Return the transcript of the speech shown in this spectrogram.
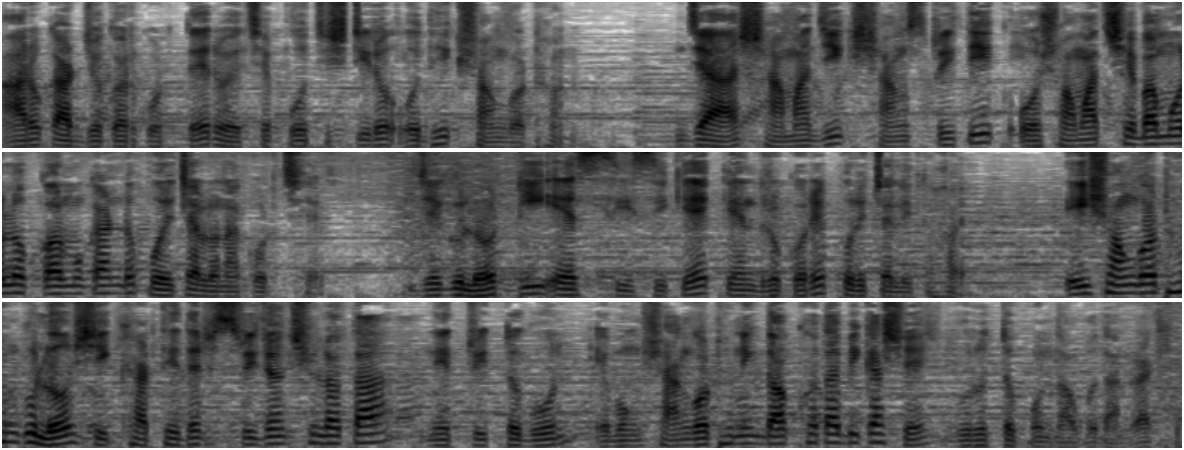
আরও কার্যকর করতে রয়েছে পঁচিশটিরও অধিক সংগঠন, যা সামাজিক, সাংস্কৃতিক ও সমাজসেবামূলক কর্মকাণ্ড পরিচালনা করছে, যেগুলো টিএসসিসিকে কেন্দ্র করে পরিচালিত হয়। এই সংগঠনগুলো শিক্ষার্থীদের সৃজনশীলতা নেতৃত্বগুণ এবং সাংগঠনিক দক্ষতা বিকাশে গুরুত্বপূর্ণ অবদান রাখে।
